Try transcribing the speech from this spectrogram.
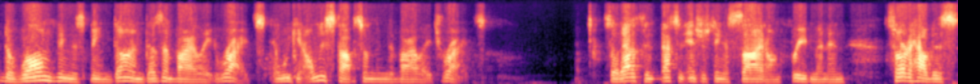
the wrong thing that's being done doesn't violate rights, and we can only stop something that violates rights. So that's an, that's an interesting aside on Friedman and sort of how this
